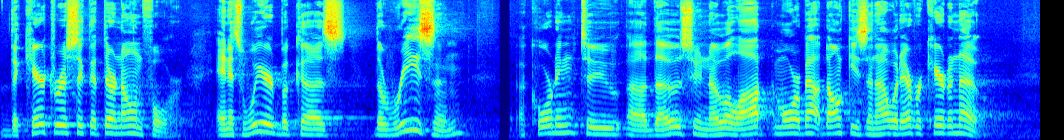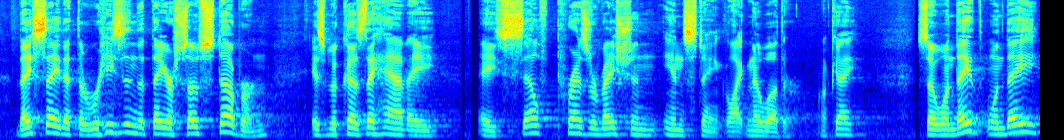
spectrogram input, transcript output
the characteristic that they're known for. And it's weird because the reason, according to uh, those who know a lot more about donkeys than I would ever care to know, they say that the reason that they are so stubborn is because they have a, a self preservation instinct like no other. Okay? So when they, when they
